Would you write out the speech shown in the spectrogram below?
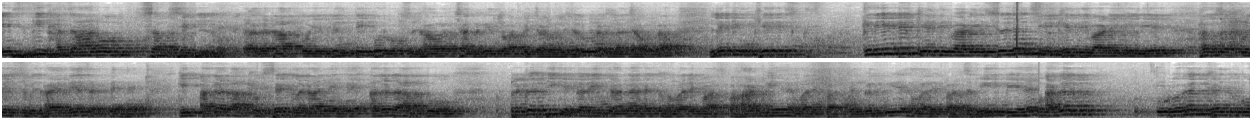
इसकी हज़ारों सब्सिडी है। अगर आपको ये विनती पूर्वक सुझाव अच्छा लगे तो आपके चरणों में ज़रूर रखना चाहूँगा। लेकिन खेती क्रिएटिव खेती बाड़ी सृजनशील खेती बाड़ी के लिए हम सबको ये सुविधाएँ दे सकते हैं कि अगर आपको सेट लगाने हैं, अगर आपको प्रकृति के करीब जाना है तो हमारे पास पहाड़ भी है, हमारे पास जंगल भी है, हमारे पास ज़मीन भी है। अगर रोहलखंड को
